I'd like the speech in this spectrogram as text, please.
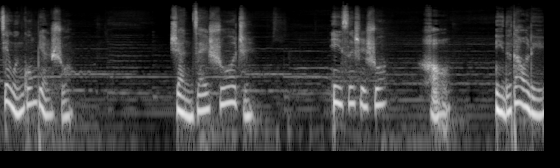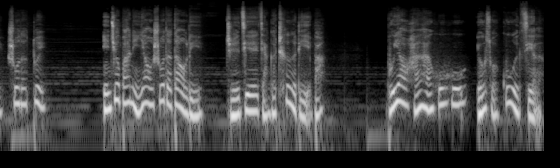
晋文公便说。善哉说之，意思是说，好，你的道理说的对，你就把你要说的道理直接讲个彻底吧，不要含含糊糊有所顾忌了。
